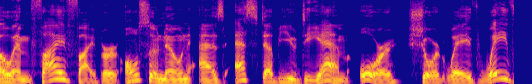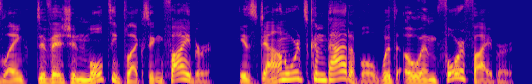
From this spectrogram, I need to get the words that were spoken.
OM5 fiber, also known as SWDM or shortwave wavelength division multiplexing fiber, is downwards compatible with OM4 fiber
